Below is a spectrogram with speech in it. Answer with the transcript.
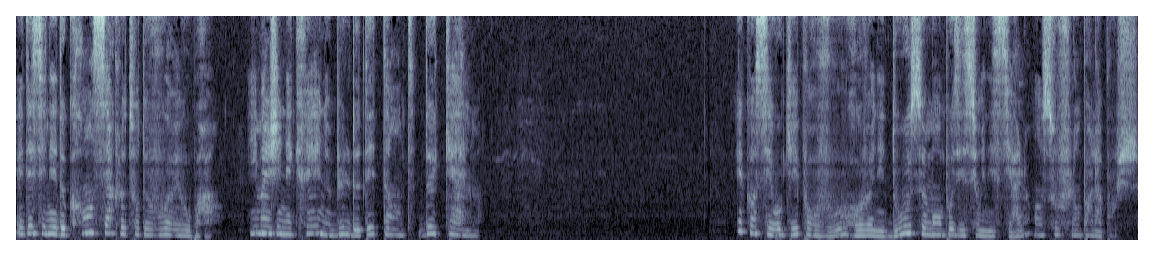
et dessinez de grands cercles autour de vous avec vos bras. Imaginez créer une bulle de détente, de calme. Quand c'est OK pour vous, revenez doucement en position initiale en soufflant par la bouche.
